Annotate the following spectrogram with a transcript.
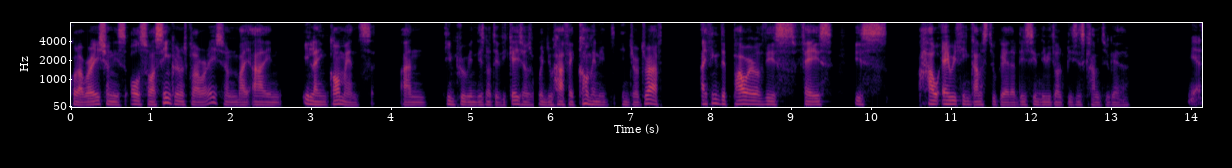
collaboration is also asynchronous collaboration by adding inline comments and improving these notifications when you have a comment in, in your draft. I think the power of this phase is how everything comes together, these individual pieces come together. Yes.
